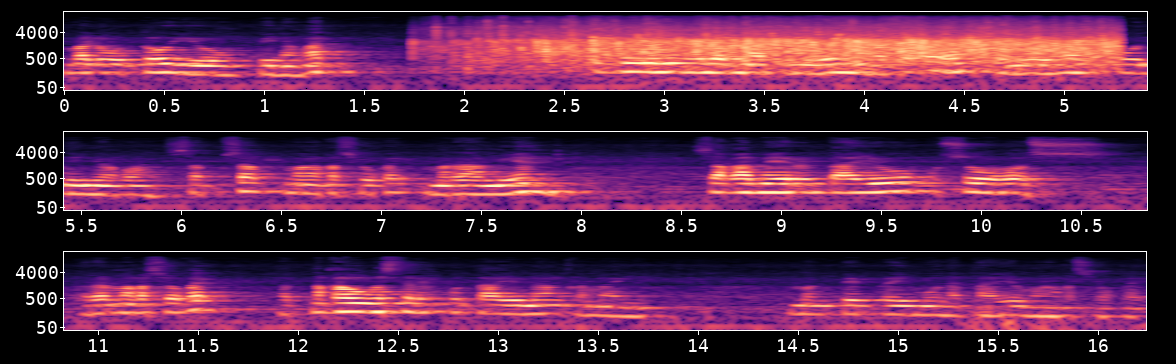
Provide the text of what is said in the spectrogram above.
maluto yung pinangat. Ito yung ulam natin ngayon mga kasukay. ah. Saluhan po ninyo ako. Sap-sap mga kasukay, marami yan. Saka meron tayong usuhos. Tara mga kasukay, at nakahugas na rin po tayo ng kamay. Magpe-pray muna tayo mga kasukay.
